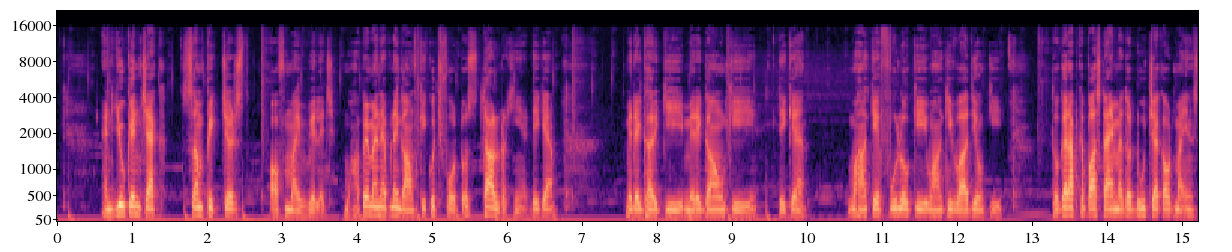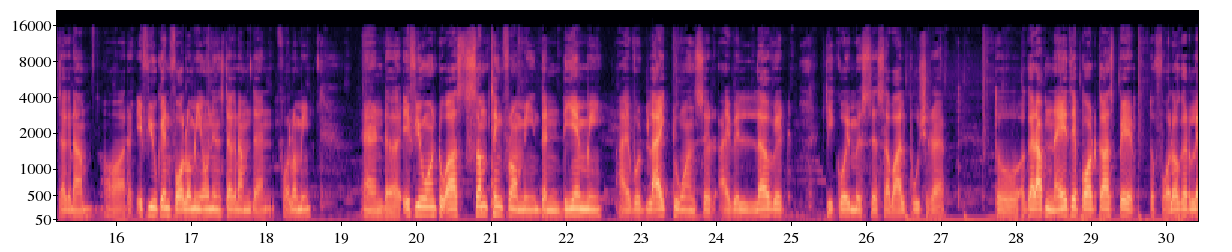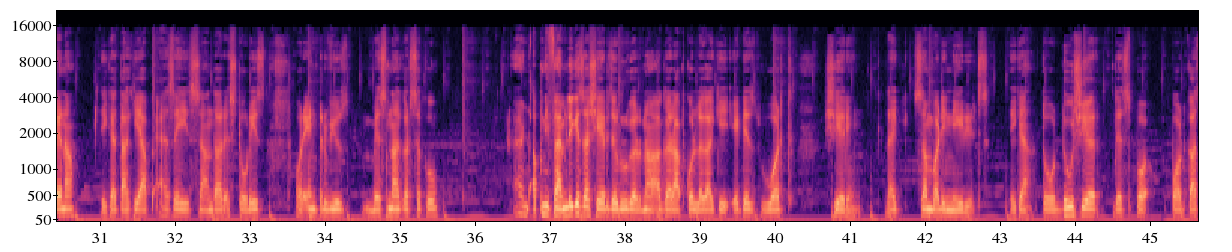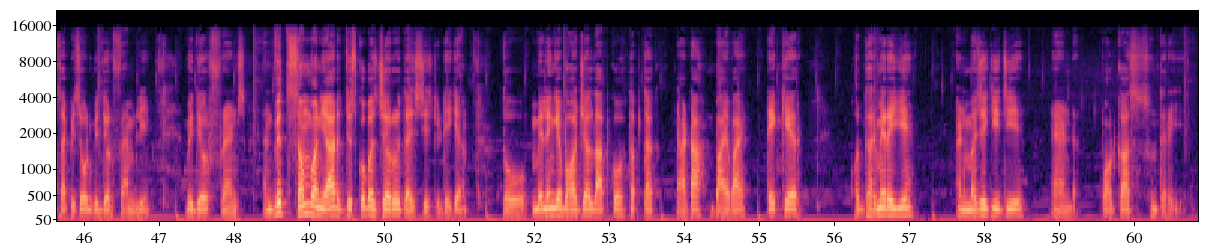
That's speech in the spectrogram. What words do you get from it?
and you can check some pictures of my village वहाँ पे मैंने अपने गाँव की कुछ फ़ोटोज़ डाल रखी हैं, ठीक है? मेरे घर की, मेरे गाँव की, ठीक है? वहाँ के फूलों की, वहाँ की वादियों की। तो अगर आपके पास टाइम है तो do check out my Instagram और if you can follow me on Instagram then follow me and if you want to ask something from me then D M me I would like to answer I will love it कि कोई मुझसे सवाल पूछ रहा है। तो अगर आप नए थे पॉडकास्ट पे तो फॉलो कर लेना, ठीक है? ताकि आप ऐसे ही शानदार स्टोरीज़ और इंटरव्यूज़ मिस ना कर सको। एंड अपनी फैमिली के साथ शेयर ज़रूर करना अगर आपको लगा कि it is worth sharing like somebody need it's ठीक है? तो do share this podcast episode with your family with your friends and with someone यार जिसको बस ज़रूरत है इस चीज़ की, ठीक है? तो मिलेंगे बहुत जल्द आपको, तब तक tata bye bye take care और घर में रहिए एंड मज़े कीजिए एंड पॉडकास्ट सुनते रहिए।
